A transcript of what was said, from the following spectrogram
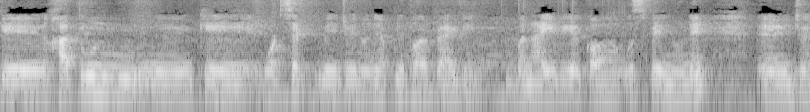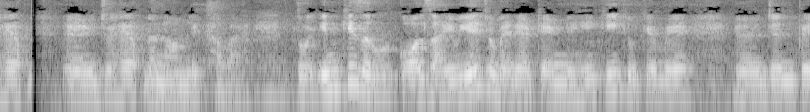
कि खातून के व्हाट्सएप में जो इन्होंने अपने तौर पे आईडी बनाई हुई है उस पर इन्होंने जो है जो है अपना नाम लिखा हुआ है। तो इनकी ज़रूर कॉल्स आई हुई है जो मैंने अटेंड नहीं की, क्योंकि मैं जिन पे,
